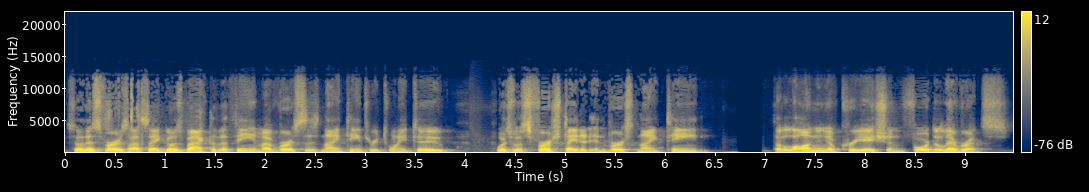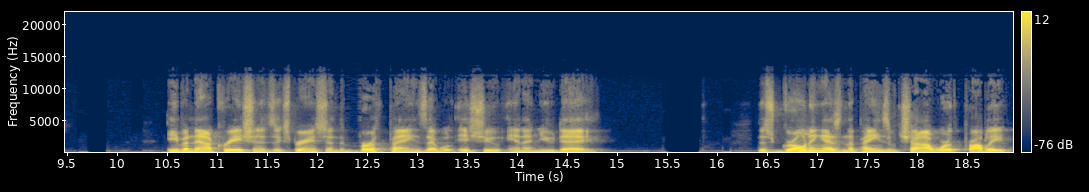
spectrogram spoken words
So, this verse, I say, goes back to the theme of verses 19 through 22 which was first stated in verse 19 the longing of creation for deliverance. Even now, creation is experiencing the birth pains that will issue in a new day. This groaning, as in the pains of childbirth, probably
